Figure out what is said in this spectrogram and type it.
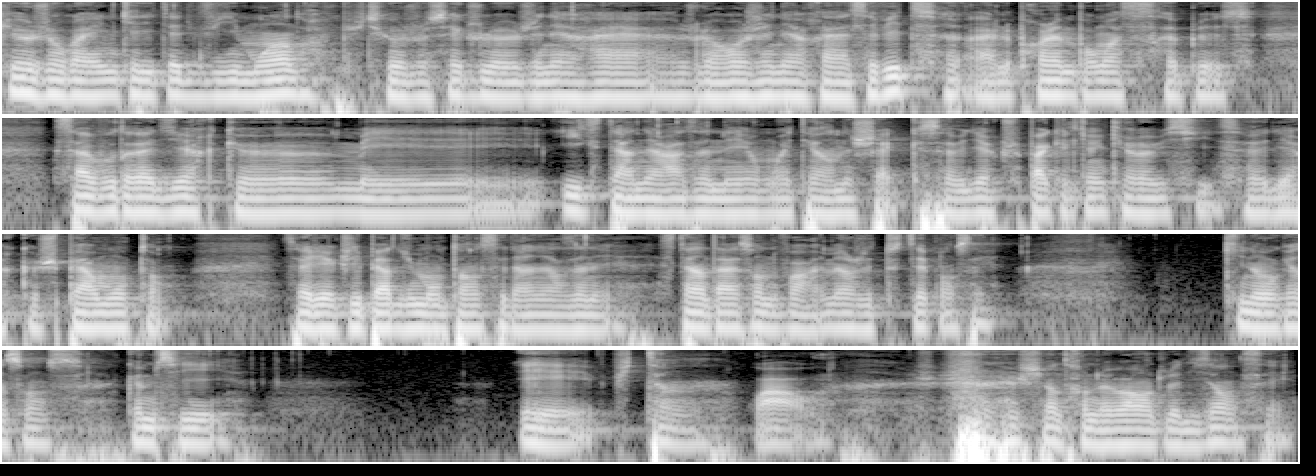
que j'aurais une qualité de vie moindre, puisque je sais que je le générerais, je le régénérerais assez vite. Euh, le problème pour moi, ce serait plus, ça voudrait dire que mes X dernières années ont été un échec. Ça veut dire que je suis pas quelqu'un qui réussit. Ça veut dire que je perds mon temps. Ça veut dire que j'ai perdu mon temps ces dernières années. C'était intéressant de voir émerger toutes ces pensées qui n'ont aucun sens. Comme si. Et putain, waouh, je suis en train de le voir en te le disant, c'est,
